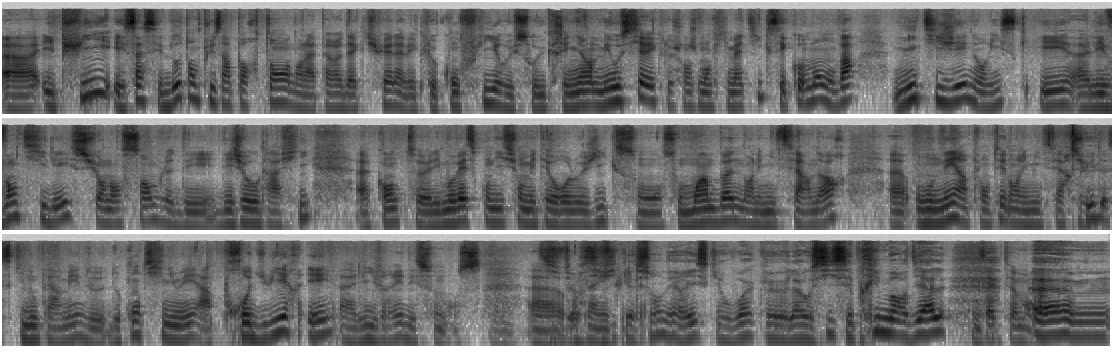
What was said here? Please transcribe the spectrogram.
Euh, et puis, et ça c'est d'autant plus important dans la période actuelle avec le conflit russo-ukrainien, mais aussi avec le changement climatique, c'est comment on va mitiger nos risques et euh, les ventiler sur l'ensemble des, géographies. quand les mauvaises conditions météorologiques sont, moins bonnes dans l'hémisphère nord, on est implanté dans l'hémisphère sud, ce qui nous permet de, continuer à produire et livrer des semences. Diversification des risques, et on voit que là aussi c'est primordial. Exactement. Euh,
